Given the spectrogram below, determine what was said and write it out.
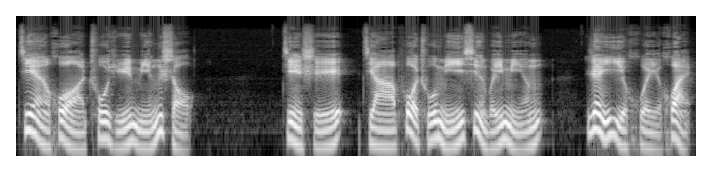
见或出于名手。近时。假破除迷信为名，任意毁坏，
